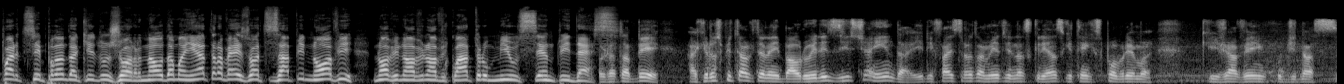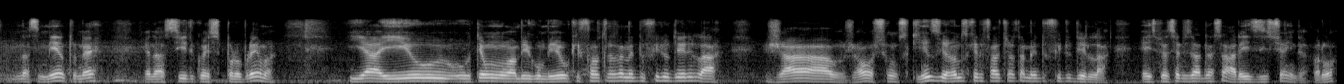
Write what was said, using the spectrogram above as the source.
participando aqui do Jornal da Manhã através do WhatsApp 999941110. Ô JB, aquele hospital que tem lá em Bauru, ele existe ainda. Ele faz tratamento nas crianças que tem esse problema que já vem de nas, nascimento, né? É nascido com esse problema. E aí eu, eu tenho um amigo meu que faz o tratamento do filho dele lá já, já uns 15 anos que ele faz tratamento do filho dele lá. É especializado nessa área, existe ainda, falou?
